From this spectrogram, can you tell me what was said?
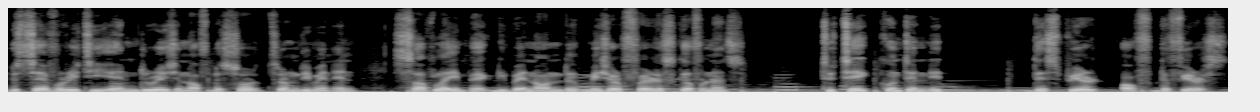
The severity and duration of the short-term demand and supply impact depend on the measure various governance to take content in the spirit of the virus.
